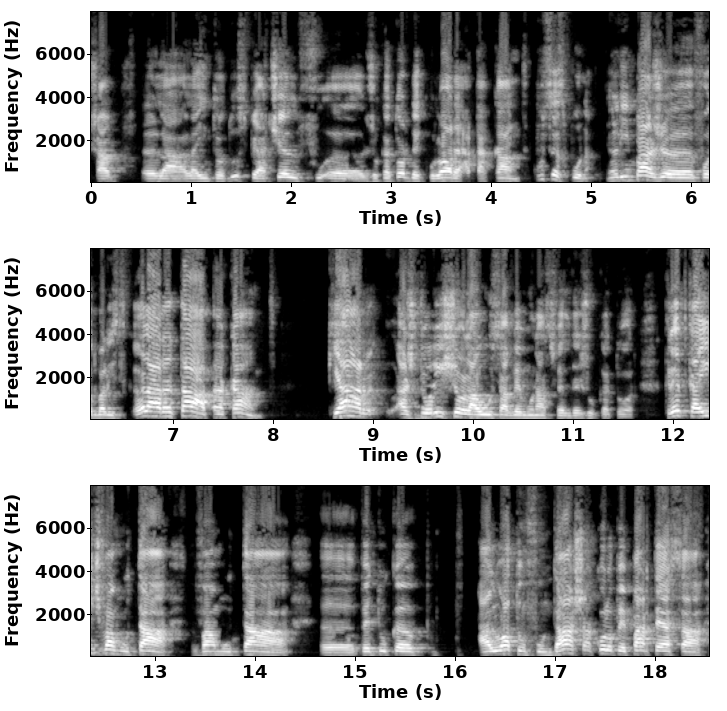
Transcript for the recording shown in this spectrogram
și a, l-a, l-a introdus pe acel uh, jucător de culoare atacant, cum să spun, în limbaj uh, fotbalist, îl arăta atacant. Chiar aș dori și eu la U să avem un astfel de jucător. Cred că aici va muta, va muta uh, pentru că a luat un fundaș, acolo pe partea aia s-a,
